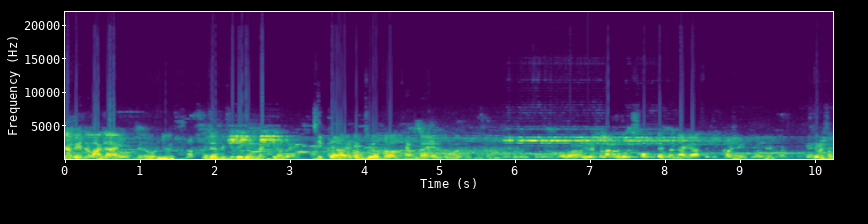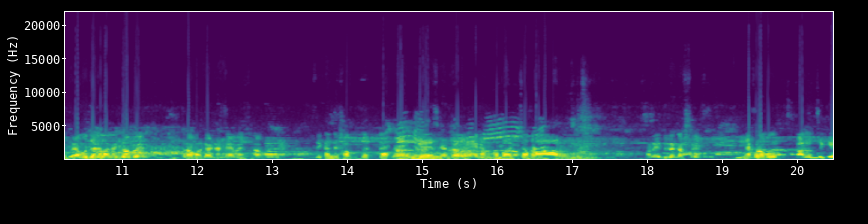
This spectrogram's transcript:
আমি এটা লাগাই ওর যে বেশি দিকে ওটা কি হবে? চিপটা এরকম ছিল তো চ্যাপটা এরকম হবে। লাগানোর শক্ত একটা জায়গা আছে এমন লাগাইতে হবে আমার গাড়িটা ড্যামেজ যেখানে সবটা একটা বার মানে এখন আমাদের কাজ হচ্ছে কি,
